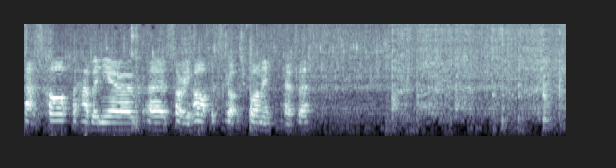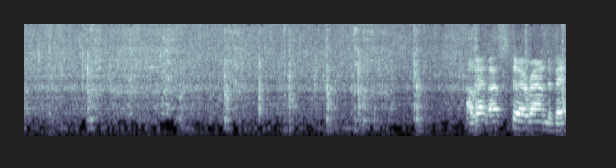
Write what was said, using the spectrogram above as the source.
That's half a habanero, uh, sorry, half a Scotch bonnet pepper. That stir around a bit.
